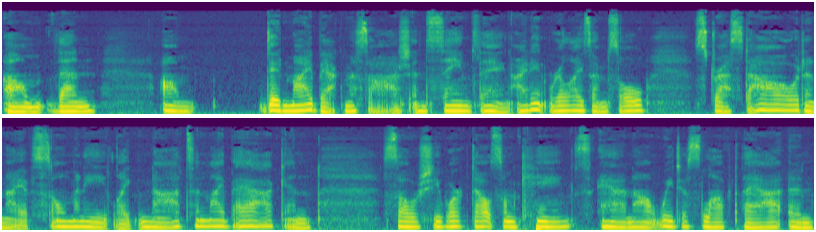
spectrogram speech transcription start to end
um, then um, did my back massage and same thing. I didn't realize I'm so stressed out and I have so many like knots in my back and so she worked out some kinks and uh, we just loved that and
